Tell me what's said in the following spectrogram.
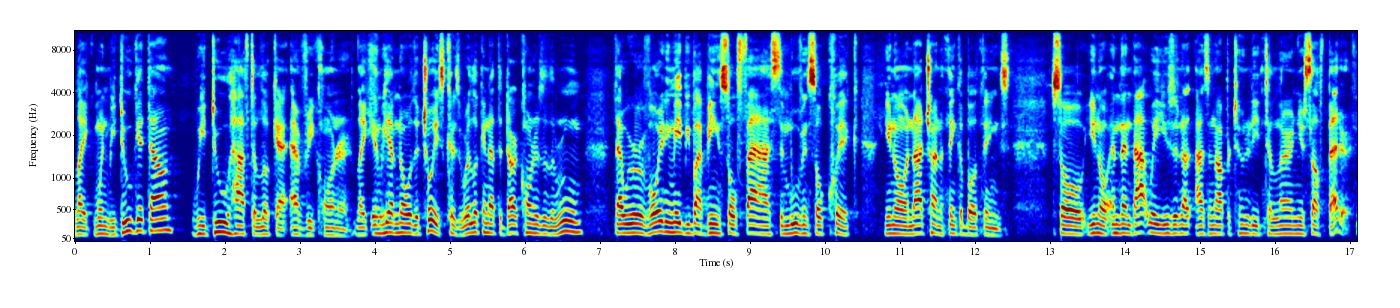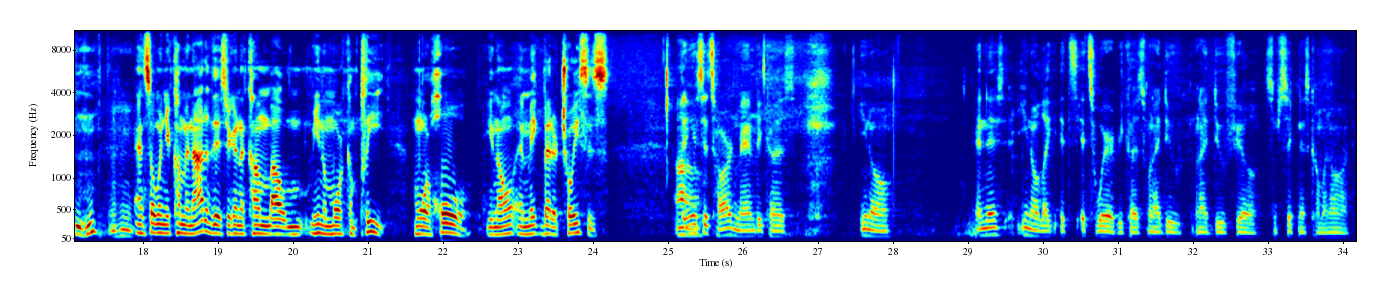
like when we do get down, we do have to look at every corner. Like, and we have no other choice because we're looking at the dark corners of the room that we were avoiding maybe by being so fast and moving so quick, you know, and not trying to think about things. So, you know, and then that way use it as an opportunity to learn yourself better. Mm-hmm. Mm-hmm. And so when you're coming out of this, you're going to come out, you know, more complete, more whole, you know, and make better choices. thing is, um, it's hard, man, because you know, and this, you know, like it's it's weird because when I do when I do feel some sickness coming on,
